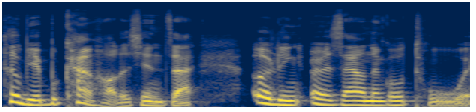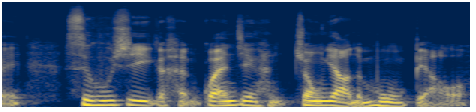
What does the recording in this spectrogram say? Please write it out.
特别不看好的现在，二零二三要能够突围，似乎是一个很关键、很重要的目标哦。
